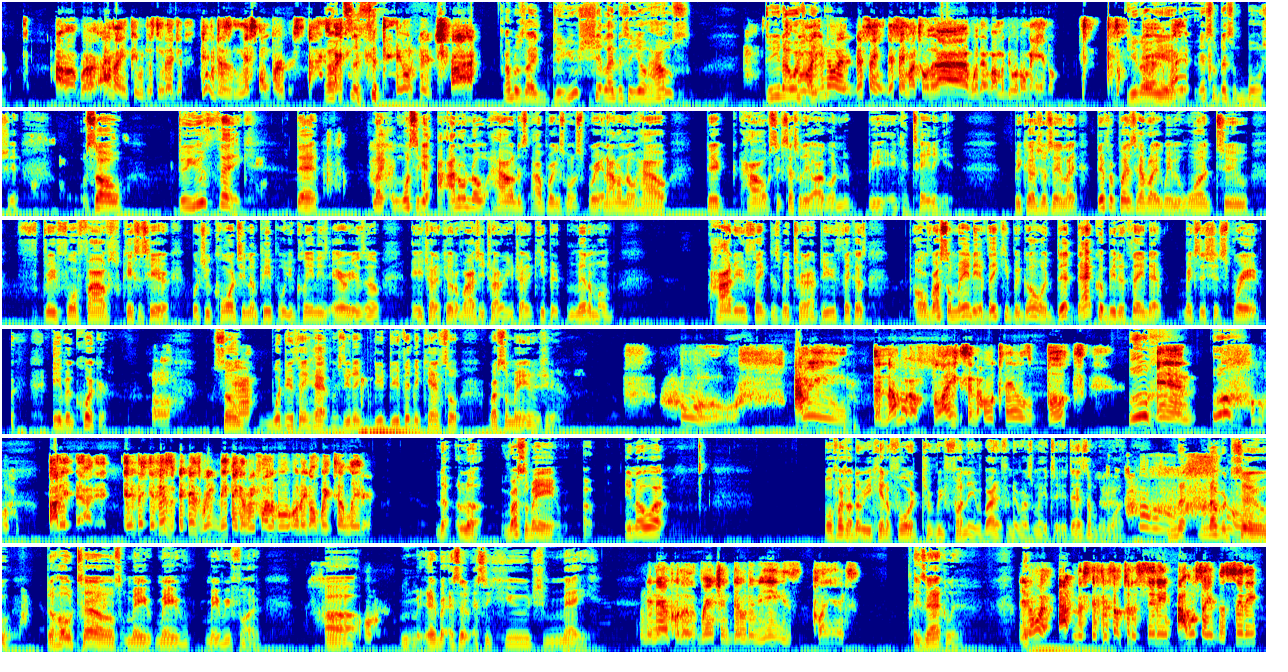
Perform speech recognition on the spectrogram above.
Oh, bro, I think people just do that. Just, people just miss on purpose. Uh, they don't even try. I'm just like, do you shit like this in your house? Do you not watch? I'm like, you know what? This ain't this ain't my toilet. Ah, whatever. I'm gonna do it on the handle. You know, yeah, what? that's some that's some bullshit. So, do you think that, like, once again, I, don't know how this outbreak is going to spread, and I don't know how they how successful they are going to be in containing it, because you're saying like different places have like maybe one, two, three, four, five cases here, but you quarantine them people, you clean these areas up, and you try to kill the virus. You try to you try to keep it minimum how do you think this may turn out? Do you think because or WrestleMania, if they keep it going, that that could be the thing that makes this shit spread even quicker. Mm. So, Yeah. what do you think happens? Do you think do you, do you think they cancel WrestleMania this year? Ooh. I mean, the number of flights and hotels booked, Ooh, and ooh. are they? uh, If, if it's if it's re, do you think it's refundable or they gonna wait till later? Look, look WrestleMania. You know what? Well, first of all, WWE can't afford to refund everybody from their WrestleMania tickets. That's number one. Number two, the hotels may may may refund. Uh, it's a it's a huge may. And then now put a wrench in WWE's plans. Exactly. You know what? I, this, if it's up to the city, I will say the city.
